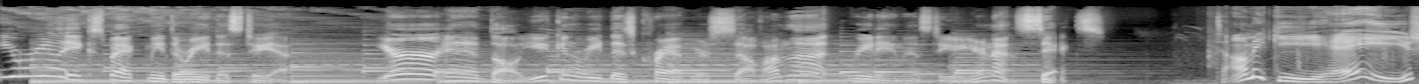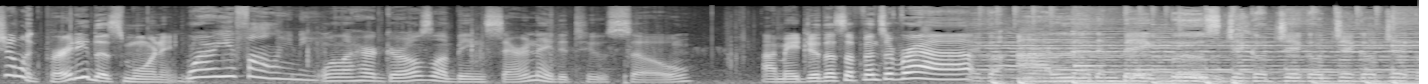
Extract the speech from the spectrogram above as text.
You really expect me to read this to you? You're an adult. You can read this crap yourself. I'm not reading this to you. You're not six. Tamaki, hey, you sure look pretty this morning. Why are you following me? Well, I heard girls love being serenaded to, so I made you this offensive rap. Jiggle, I let them big boos jiggle, jiggle, jiggle, jiggle.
